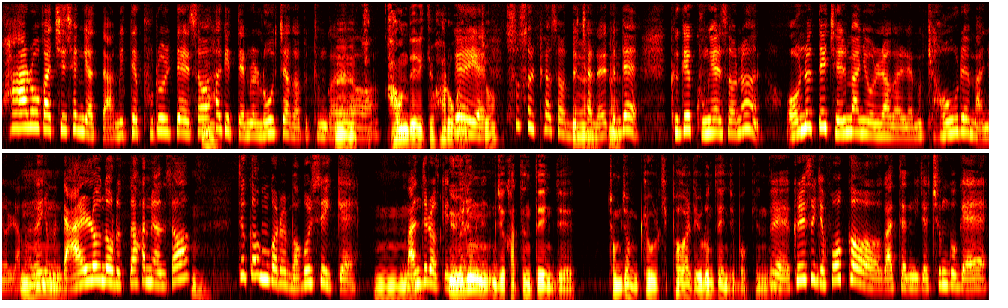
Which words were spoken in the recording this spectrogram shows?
화로 같이 생겼다. 밑에 불을 떼서 하기 때문에 로자가 붙은 네, 거예요. 가, 가운데 이렇게 화로가 예, 예. 있죠. 숯을 펴서 넣잖아요. 예, 예. 근데 그게 궁에서는 어느 때 제일 많이 올라가려면 겨울에 많이 올라가요. 음. 왜냐면 날로 노릇다 하면서 뜨거운 거를 먹을 수 있게 음. 만들었기 그 때문에. 요즘 이제 같은 때 이제 점점 겨울 깊어갈 때 이런 때 이제 먹겠네. 네, 그래서 이제 포커 같은 이제 중국에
